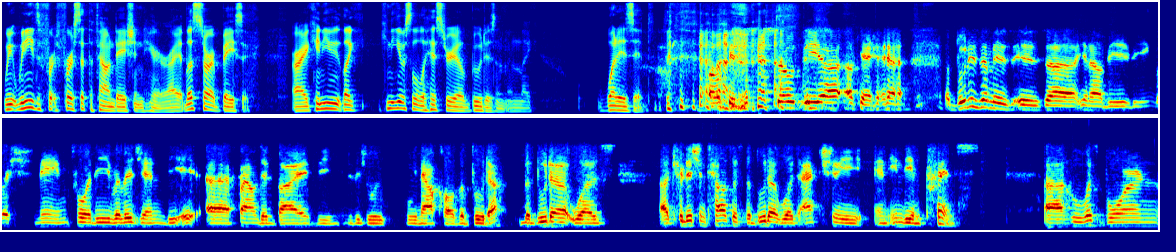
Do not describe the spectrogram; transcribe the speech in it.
we, we need to fir- first set the foundation here, right? Let's start basic. All right, can you like can you give us a little history of Buddhism and like what is it? okay, so the uh, okay, Buddhism is is uh, you know the the English name for the religion the uh, founded by the individual we now call the Buddha. The Buddha was uh, tradition tells us the Buddha was actually an Indian prince uh, who was born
